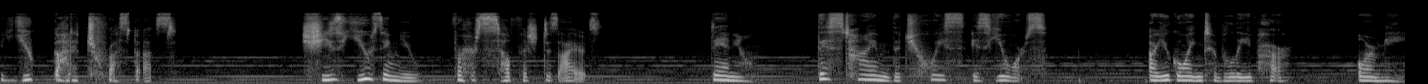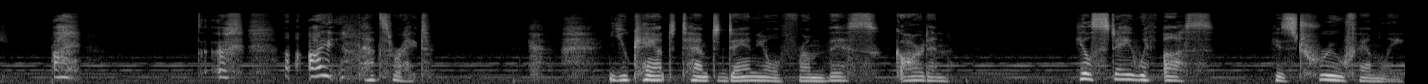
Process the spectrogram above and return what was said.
You gotta trust us. She's using you for her selfish desires. Daniel, this time the choice is yours. Are you going to believe her or me? I. Uh, I. That's right. You can't tempt Daniel from this garden. He'll stay with us, his true family.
